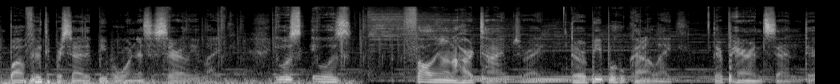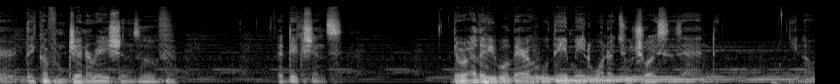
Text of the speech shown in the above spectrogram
about 50% of the people weren't necessarily like it was it was falling on hard times right? There were people who kind of like their parents and their they come from generations of addictions. There were other people there who they made one or two choices and you know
